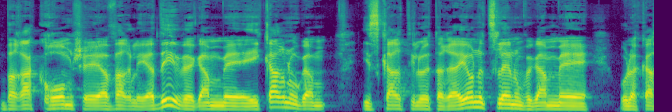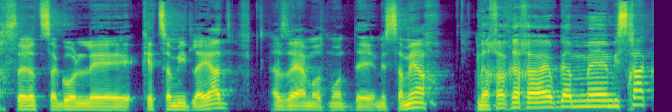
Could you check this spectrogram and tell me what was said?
ברק רום שעבר לידי, וגם uh, הכרנו, גם הזכרתי לו את הריאיון אצלנו, וגם uh, הוא לקח סרט סגול uh, כצמיד ליד. אז זה היה מאוד מאוד uh, משמח. ואחר כך היה גם uh, משחק.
